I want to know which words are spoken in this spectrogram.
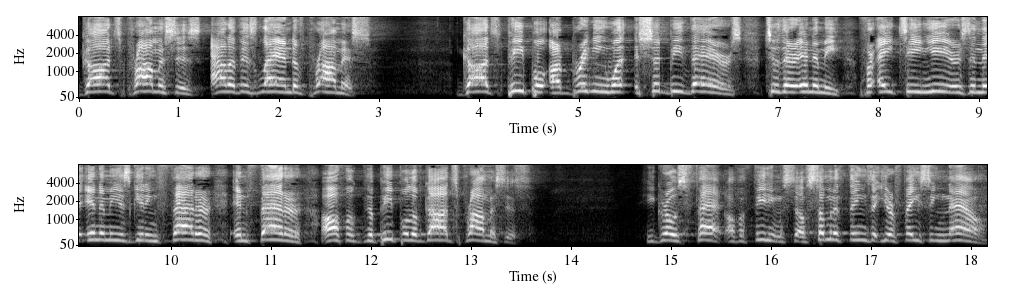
God's promises out of his land of promise. God's people are bringing what should be theirs to their enemy for 18 years, and the enemy is getting fatter and fatter off of the people of God's promises. He grows fat off of feeding himself. Some of the things that you're facing now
